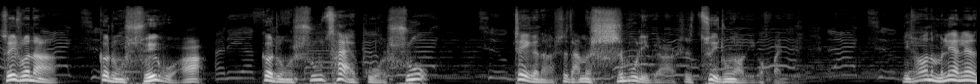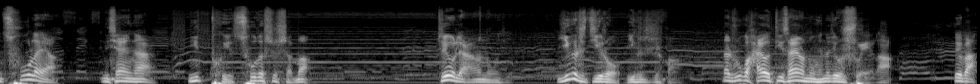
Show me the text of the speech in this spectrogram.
所以说呢，各种水果、各种蔬菜果蔬，这个呢是咱们食补里边是最重要的一个环节。你说我怎么练练粗了呀？你想想看，你腿粗的是什么？只有两样东西，一个是肌肉，一个是脂肪。那如果还有第三样东西，那就是水了，对吧？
